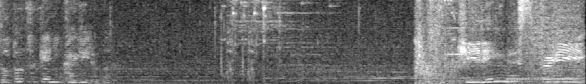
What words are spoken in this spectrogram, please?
外付けに限るわ。キリングスプリー。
